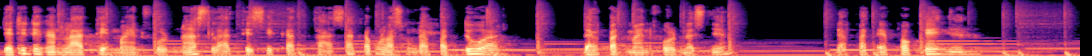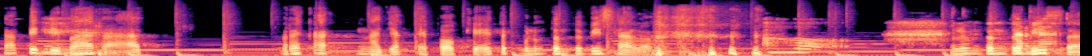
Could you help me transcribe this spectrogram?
Jadi dengan latih mindfulness, latih sikantasa, kamu langsung dapat dua. Dapat mindfulnessnya, dapat epokenya. Tapi di barat, mereka ngajak epoke itu belum tentu bisa loh. Oh, belum tentu Karena- bisa.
